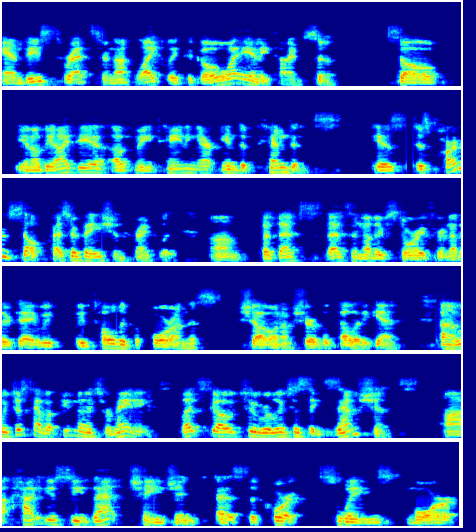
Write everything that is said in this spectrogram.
And these threats are not likely to go away anytime soon. So, you know, the idea of maintaining our independence is, is part of self-preservation, frankly. Um, but that's, that's another story for another day. We've, we've told it before on this show, and I'm sure we'll tell it again. Uh, we just have a few minutes remaining. Let's go to religious exemptions. Uh, how do you see that changing as the court swings more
